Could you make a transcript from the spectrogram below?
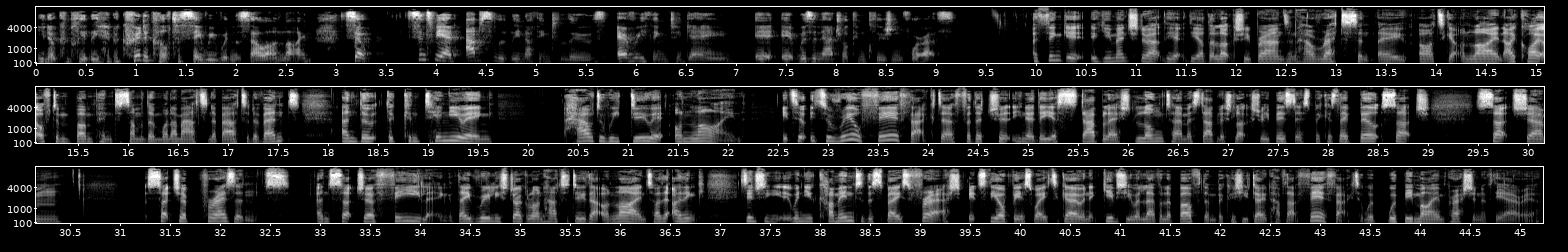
you know, completely hypocritical to say we wouldn't sell online. So since we had absolutely nothing to lose, everything to gain, it, it was a natural conclusion for us. I think it, you mentioned about the the other luxury brands and how reticent they are to get online. I quite often bump into some of them when I'm out and about at events, and the the continuing, how do we do it online? It's a it's a real fear factor for the you know the established long term established luxury business because they built such such um such a presence and such a feeling. They really struggle on how to do that online. So I, th- I, think it's interesting when you come into the space fresh, it's the obvious way to go and it gives you a level above them because you don't have that fear factor, would, would be my impression of the area.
